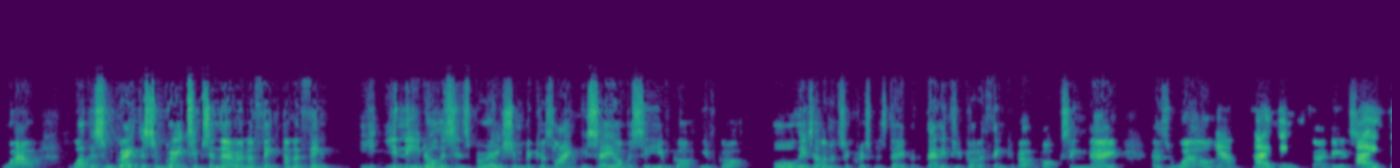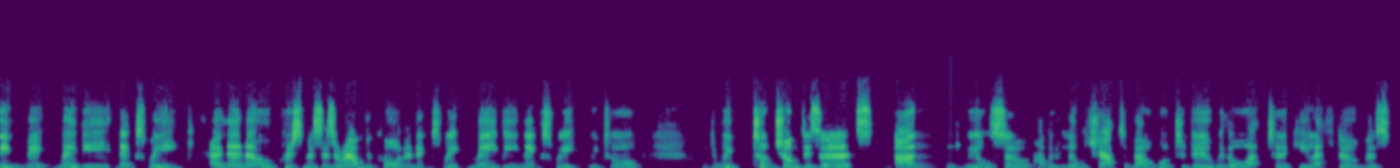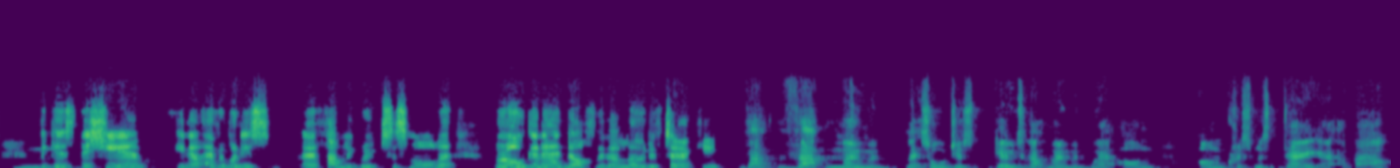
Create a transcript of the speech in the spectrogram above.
Wow. Well, there's some great there's some great tips in there, and I think and I think you, you need all this inspiration because, like you say, obviously you've got you've got all these elements of Christmas Day, but then if you've got to think about Boxing Day as well, yeah, I think ideas. I think Nick, maybe next week, and I know Christmas is around the corner next week. Maybe next week we talk, we touch on desserts, and we also have a little chat about what to do with all that turkey leftovers, mm. because this year you know everybody's uh, family groups are smaller we're all going to end off with a load of turkey. That that moment let's all just go to that moment where on on christmas day at about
